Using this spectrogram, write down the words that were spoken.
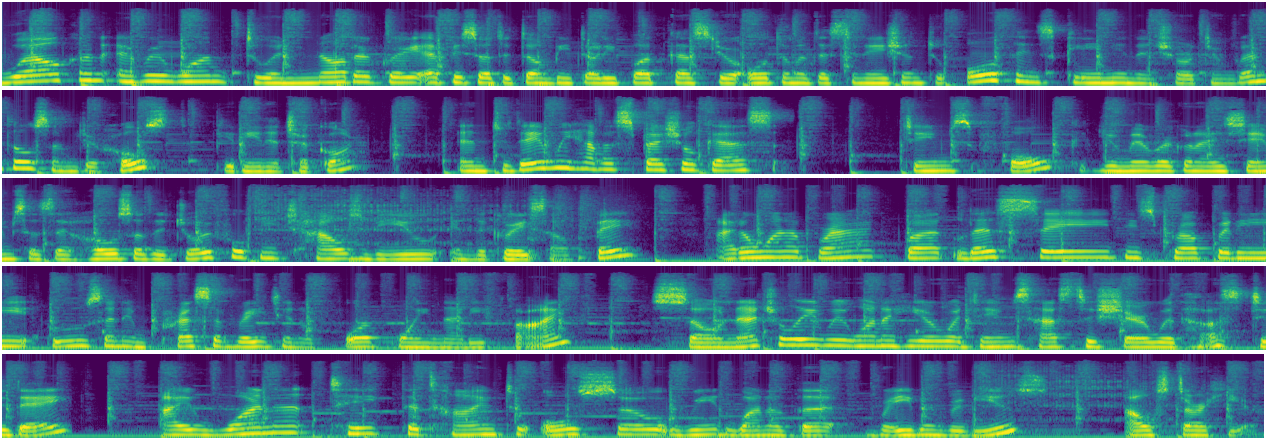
Welcome everyone to another great episode of Don't Be Dirty Podcast, your ultimate destination to all things cleaning and short-term rentals. I'm your host, Pirina Chacon, and today we have a special guest, James Folk. You may recognize James as the host of the Joyful Beach House View in the Great South Bay. I don't want to brag, but let's say this property boasts an impressive rating of 4.95. So naturally, we want to hear what James has to share with us today. I wanna take the time to also read one of the Raven reviews. I'll start here.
